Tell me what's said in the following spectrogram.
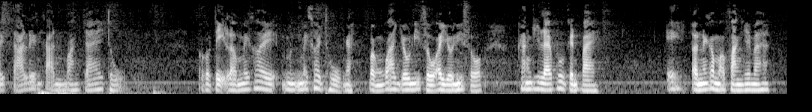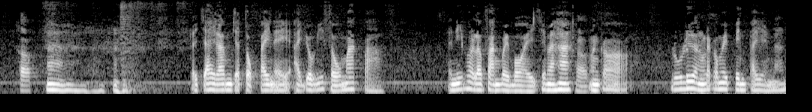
ศึกษาเรื่องการวางใจให้ถูก ปกติเราไม่ค่อยมันไม่ค่อยถูกไงบางว่าโยนิโสอโยนิโส ครั้งที่แล้วพูดกันไป เอ๊ะ ตอนนั้นก็มาฟังใช่ไหมฮะครับอ่าแต่ใจเรามันจะตกไปในอโยนิโสมากกว่า อันนี้พอเราฟังบ่อยๆ ใช่ไหมฮะครับมันก็รู้เรื่องแล้วก็ไม่เป็นไปอย่างนั้น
